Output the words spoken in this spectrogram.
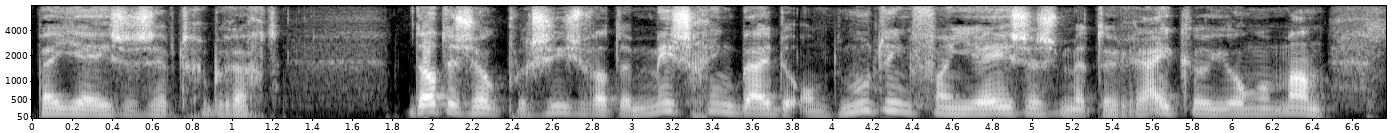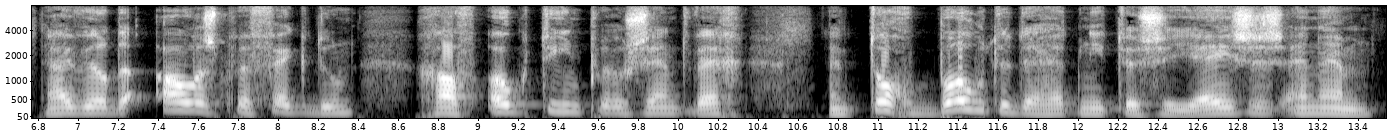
bij Jezus hebt gebracht. Dat is ook precies wat er misging bij de ontmoeting van Jezus met de rijke jonge man. Hij wilde alles perfect doen, gaf ook 10% weg en toch boterde het niet tussen Jezus en hem.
